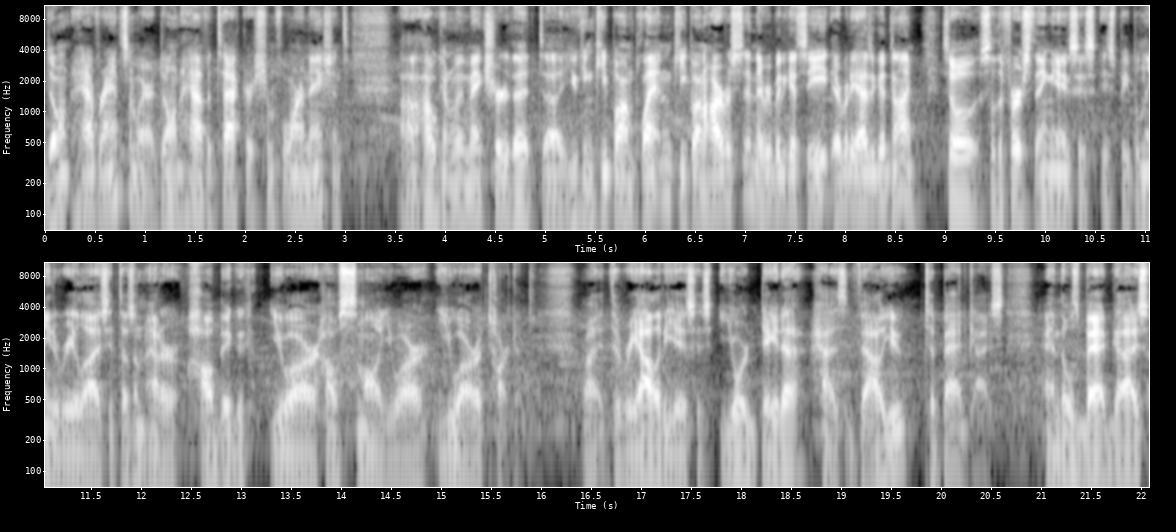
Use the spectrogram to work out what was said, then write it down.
don't have ransomware, don't have attackers from foreign nations? Uh, how can we make sure that uh, you can keep on planting, keep on harvesting, everybody gets to eat, everybody has a good time? So, so the first thing is, is, is people need to realize it doesn't matter how big you are, how small you are, you are a target. Right? The reality is, is your data has value to bad guys, and those bad guys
